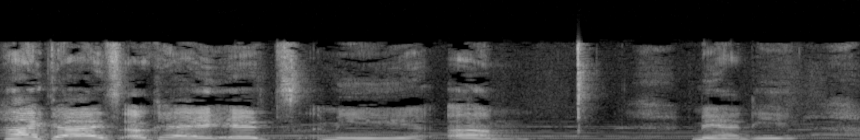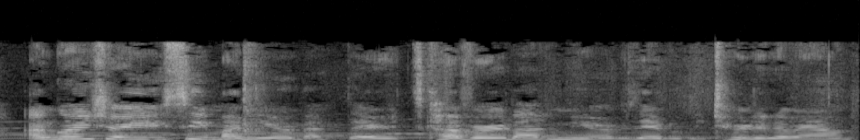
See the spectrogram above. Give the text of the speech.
Hi guys, okay, it's me, um, Mandy. I'm going to show you, see my mirror back there. It's covered. I have a mirror over there, but we turned it around.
